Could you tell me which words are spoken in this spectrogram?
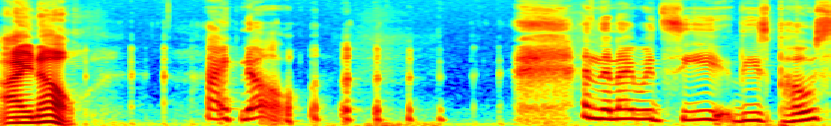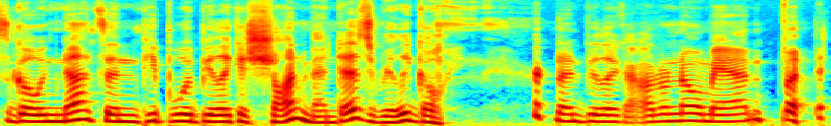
I know. I know. and then I would see these posts going nuts, and people would be like, Is Shawn Mendes really going there? And I'd be like, I don't know, man. But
